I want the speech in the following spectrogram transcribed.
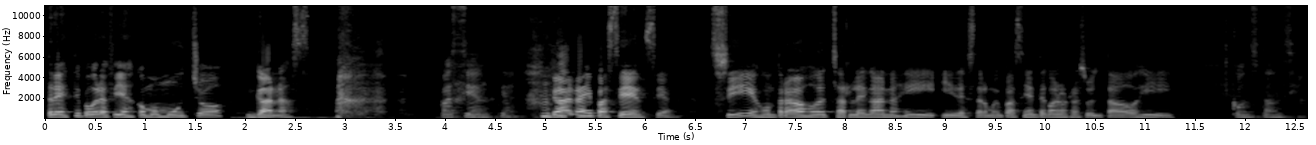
tres tipografías como mucho, ganas. Paciencia. Ganas y paciencia. Sí, es un trabajo de echarle ganas y, de ser muy paciente con los resultados y... Constancia.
